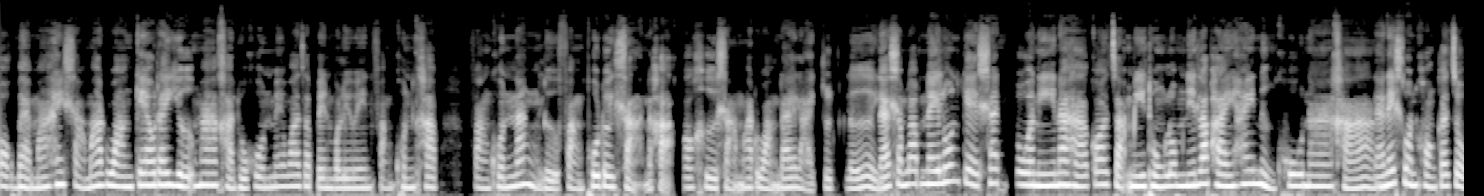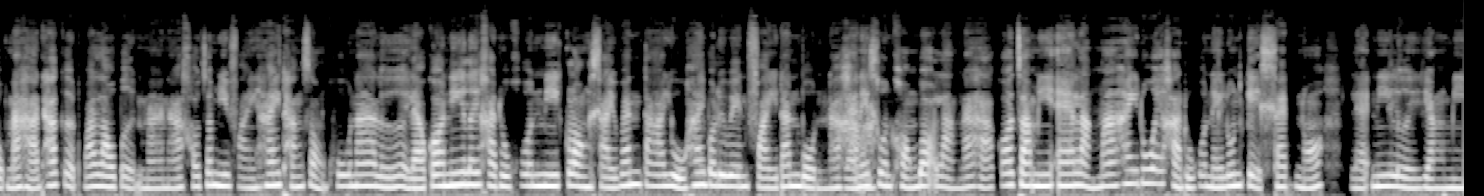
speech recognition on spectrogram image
ออกแบบมาให้สามารถวางแก้วได้เยอะมากค่ะทุกคนไม่ว่าจะเป็นบริเวณฝั่งคนขับ ฝั่งคนนั่งหรือฝั่งผู้โดยสารนะคะก็คือสามารถวางได้หลายจุดเลย และสำหรับในรุ่นเก z ตัวนี้นะคะ ก็จะมีถุงลมนิรภัยให้ 1 คู่หน้าค่ะและในส่วนของกระจกนะคะ ถ้าเกิดว่าเราเปิดมานะ เขาจะมีไฟให้ทั้ง 2 คู่หน้าเลย แล้วก็นี่เลยค่ะทุกคนมีกล่องใส่แว่นตาอยู่ให้บริเวณไฟด้านบนนะคะ และในส่วนของเบาะหลังนะคะ ก็จะมีแอร์หลังมาให้ด้วยค่ะ ทุกคนในรุ่นเก z เนาะและนี่เลยยังมี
